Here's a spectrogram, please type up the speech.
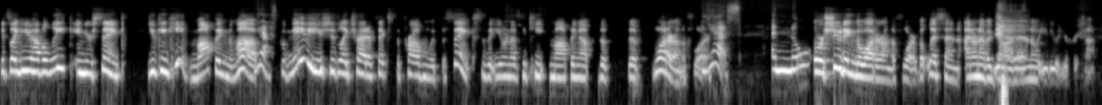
it's like you have a leak in your sink you can keep mopping them up yes. but maybe you should like try to fix the problem with the sink so that you don't have to keep mopping up the the water on the floor. Yes. And no or shooting the water on the floor. But listen i don't have a gun. I don't know what you do in your free time.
